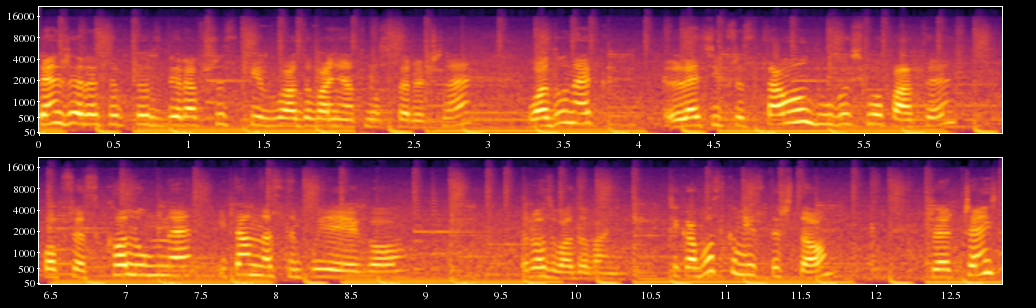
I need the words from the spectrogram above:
Tenże receptor zbiera wszystkie wyładowania atmosferyczne. Ładunek leci przez całą długość łopaty poprzez kolumnę i tam następuje jego rozładowanie. Ciekawostką jest też to, że część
